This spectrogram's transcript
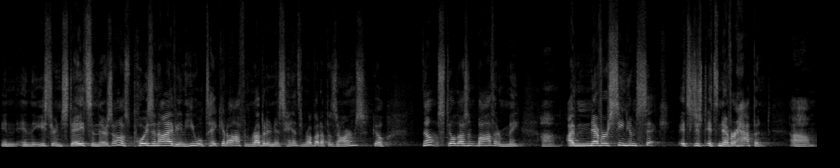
in, in the eastern states, and there's, oh, it's poison ivy, and he will take it off and rub it in his hands and rub it up his arms. Go, no, still doesn't bother me. Um, I've never seen him sick. It's just, it's never happened. Um,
